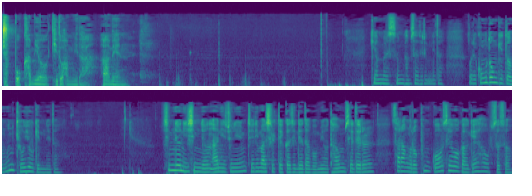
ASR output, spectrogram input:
축복하며 기도합니다. 아멘. 귀한 말씀 감사드립니다. 우리 공동기도문 교육입니다. 10년, 20년, 아니 주님 재림하실 때까지 내다보며 다음 세대를 사랑으로 품고 세워가게 하옵소서.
